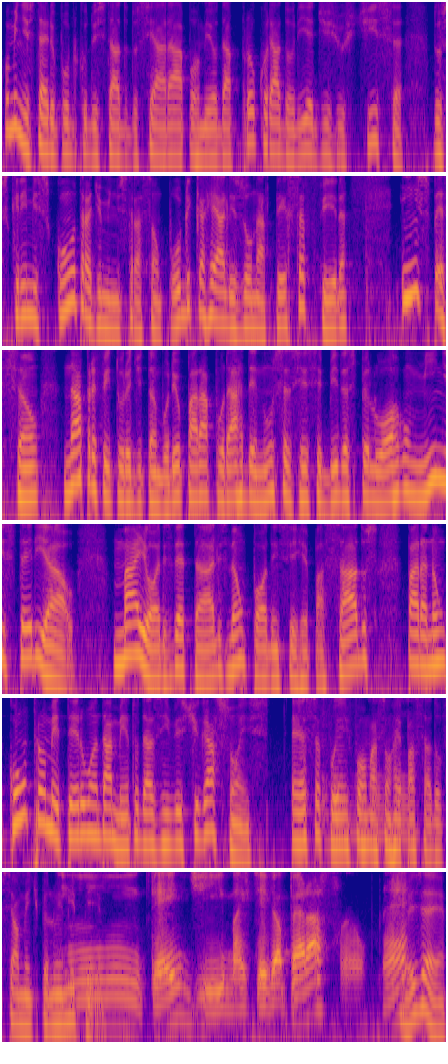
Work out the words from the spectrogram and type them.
O Ministério Público do Estado do Ceará, por meio da Procuradoria de Justiça dos Crimes contra a Administração Pública, realizou na terça-feira inspeção na Prefeitura de Tamboril para apurar denúncias recebidas pelo órgão ministerial. Maiores detalhes não podem ser repassados para não comprometer o andamento das investigações. Essa foi a informação uhum. repassada oficialmente pelo MP. Hum, entendi, mas teve operação, né? Pois é.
